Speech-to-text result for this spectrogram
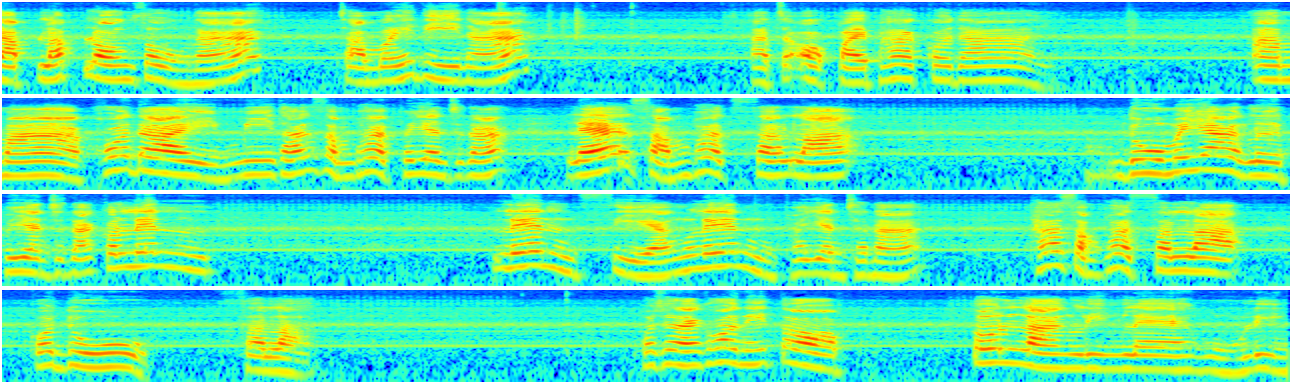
ดับรับรองส่งนะจำไว้ให้ดีนะ อาจจะออกไปภาคก็ได้อามา ข้อใดมีทั้งสัมผัสพยัญชนะ และสัมผัสสระ ดูไม่ยากเลยพยัญชนะก็เล่น เล่นเสียงเล่นพยัญชนะ ถ้าสัมผัสสระก็ดูสระเพราะฉะนั้นข้อนี้ตอบ ต้นลางลิงแลหูลิง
